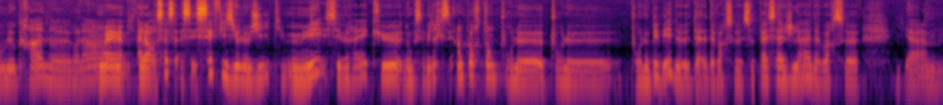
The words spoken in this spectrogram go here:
ou le crâne, voilà. Ouais. Alors ça, c'est physiologique, mais c'est vrai que donc ça veut dire que c'est important pour le pour le pour le bébé d'avoir ce, ce passage-là, d'avoir ce il y a hum,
